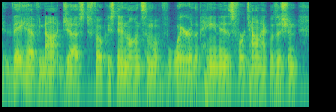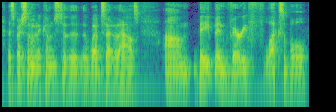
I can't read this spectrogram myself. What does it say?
they have not just focused in on some of where the pain is for talent acquisition, especially when it comes to the, the website of the house. Um, they've been very flexible,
